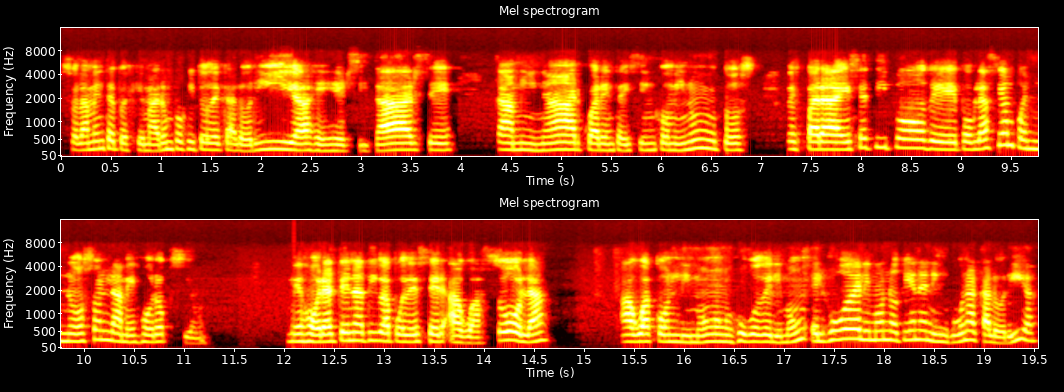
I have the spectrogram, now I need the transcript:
solamente pues quemar un poquito de calorías, ejercitarse, caminar 45 minutos, pues para ese tipo de población pues no son la mejor opción. Mejor alternativa puede ser agua sola, agua con limón o un jugo de limón. El jugo de limón no tiene ninguna caloría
